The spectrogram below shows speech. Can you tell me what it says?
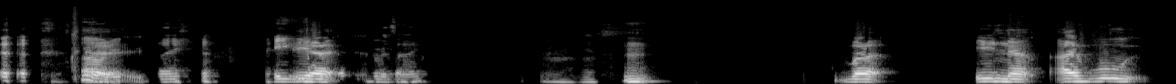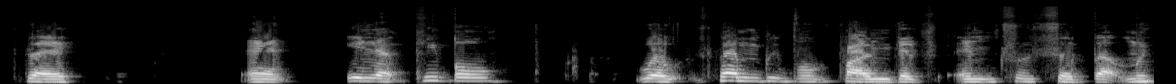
it. I'll eat anything. Eat yeah. everything. Hmm Mm. But you know, I will say, and you know, people well, some people find this interesting about me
